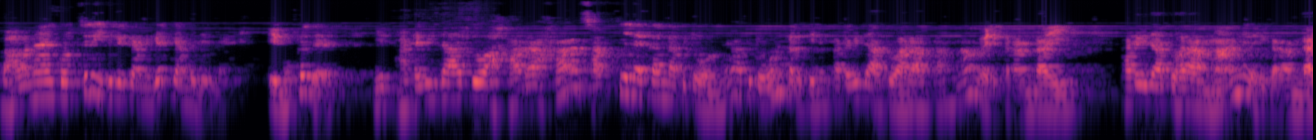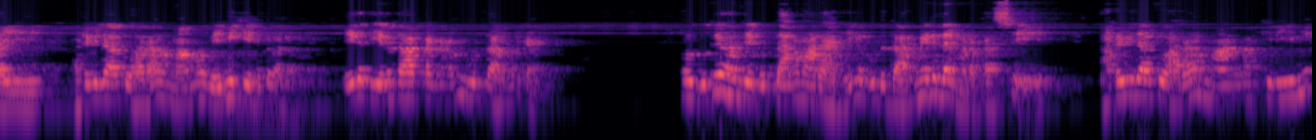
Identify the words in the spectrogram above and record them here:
භාවනාවෙන් කොච්චර ඉදිරියට යන්න ගියත් යන්න දෙන්නේ නැහැ. ඒ මොකද මේ පඨවි ධාතුව හරහා සත්‍ය දැකන්න අපිට ඕනේ. අපිට ඕන කරලා තියෙන පඨවි ධාතුව හරහා තණ්හා වැඩි කරන්නයි. පඨවි ධාතුව හරහා මාන්න වැඩි කරන්නයි. පඨවි ධාතුව හරහා මම වෙමි කියන එක වඩන්න. ඒක තියෙන තාක් කරන අපි බුද්ධ ධර්මයට කරන්නේ. ඔය බුදුහාමුදුරේ බුද්ධ ධර්ම හරහා ගිහිල්ලා බුද්ධ ධර්මයට දැම්මට පස්සේ පඨවි ධාතු හරහා මාන්නක් කිරීමේ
